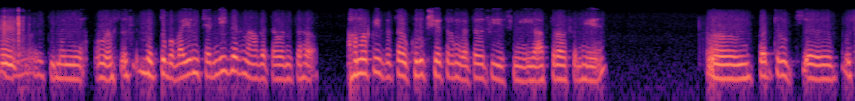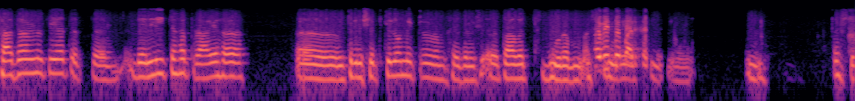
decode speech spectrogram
हम्म। इति मन्ये। तत्तु वयं चण्डीगढ् न गतवन्तः अहमपि तत्र कुरुक्षेत्रं गतवती अस्मि यात्रासमये। तत्र साधारणतया तत् डेल्लीतः प्रायः त्रिंशत् किलोमीटर् तावत् दूरम् अस्तु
